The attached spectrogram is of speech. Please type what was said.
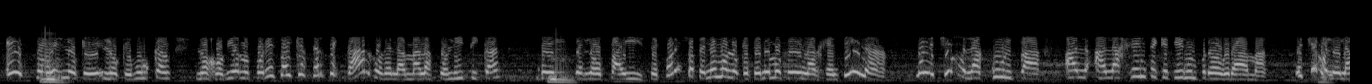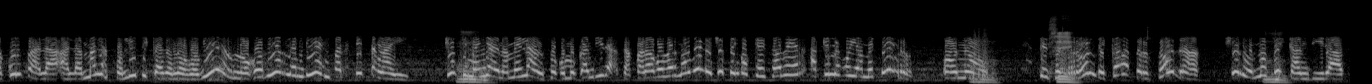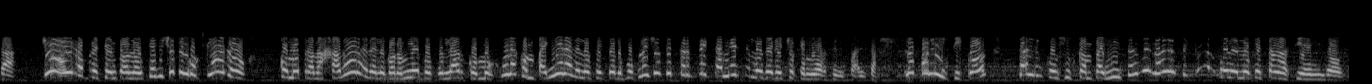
Eso es lo que lo que buscan los gobiernos. Por eso hay que hacerse cargo de las malas políticas de, de los países. Por eso tenemos lo que tenemos hoy en la Argentina. No le echemos la culpa a, la- a la gente que tiene un programa. Echémosle la culpa a, la- a las malas políticas de los gobiernos. Gobiernen bien, ¿para qué están ahí? Yo si mañana me lanzo como candidata para gobernadora, yo tengo que saber a qué me voy a meter o no. Este es Sí. el rol de cada persona. Yo no, no soy candidata. Yo hoy represento a los ustedes. Yo tengo claro, como trabajadora de la economía popular, como una compañera de los sectores populares, yo sé perfectamente los derechos que me hacen falta. Los políticos salen con sus campañitas, bueno, háganse cargo de lo que están haciendo.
